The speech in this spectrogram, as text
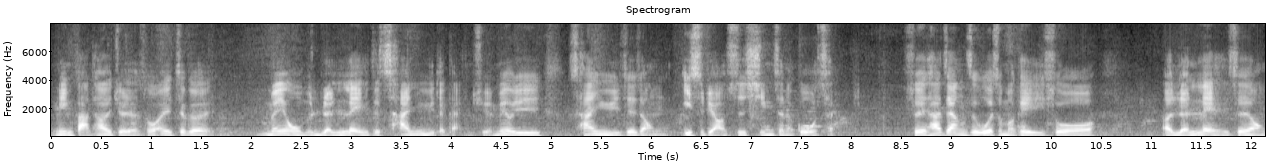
民法，他会觉得说，哎，这个没有我们人类的参与的感觉，没有去参与这种意思表示形成的过程，所以他这样子为什么可以说，呃，人类的这种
